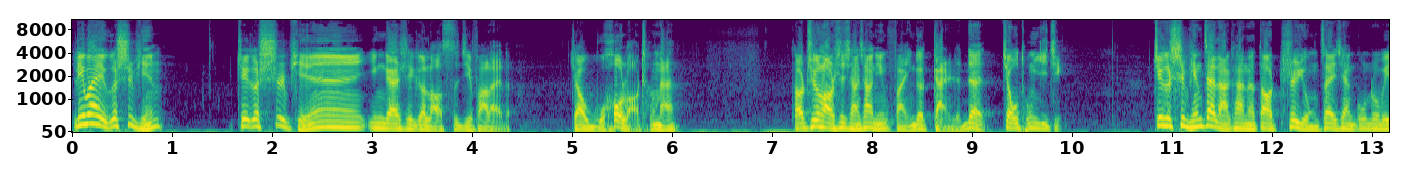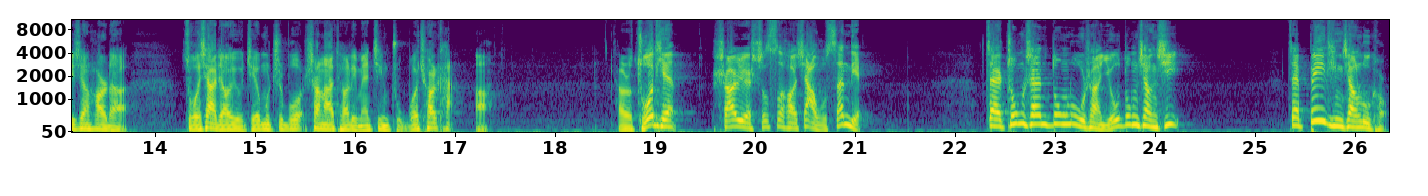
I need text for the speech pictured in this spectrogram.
另外有个视频，这个视频应该是一个老司机发来的，叫午后老城南。他说：“志勇老师，想向您反映一个感人的交通意境。这个视频在哪看呢？到志勇在线公众微信号的左下角有节目直播，上拉条里面进主播圈看啊。”他说：“昨天十二月十四号下午三点，在中山东路上由东向西，在碑亭巷路口。”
